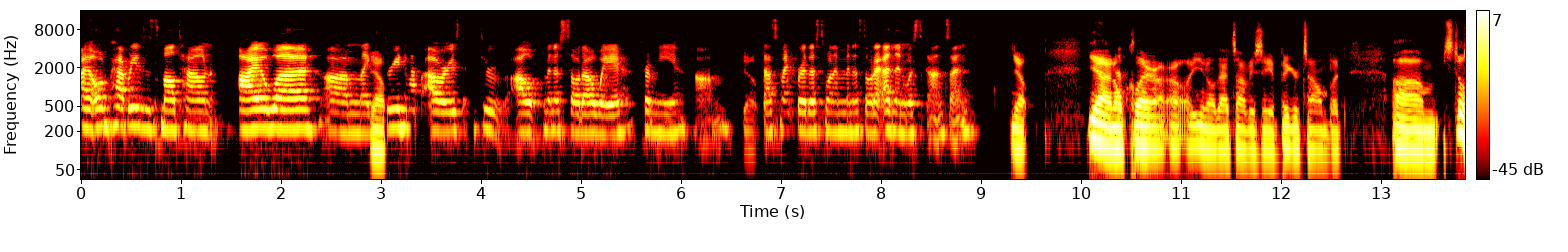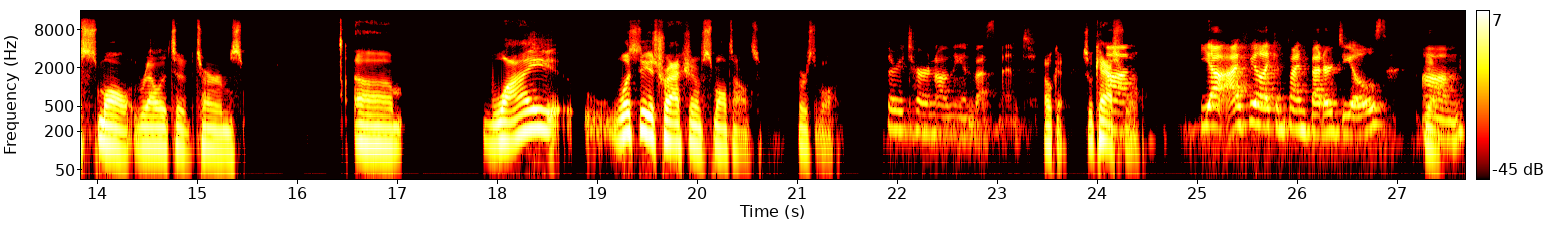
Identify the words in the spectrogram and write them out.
I own properties in small town Iowa, um, like Yep. three and a half hours throughout Minnesota away from me. Um, Yep. that's my furthest one in Minnesota, and then Wisconsin. Yep. Yeah, and Eau Claire, uh, you know, that's obviously a bigger town, but um, still small relative terms. Um, why? What's the attraction of small towns? First of all, The return on the investment. okay, so cash Um, flow. Yeah, I feel I can find better deals Yeah. um,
